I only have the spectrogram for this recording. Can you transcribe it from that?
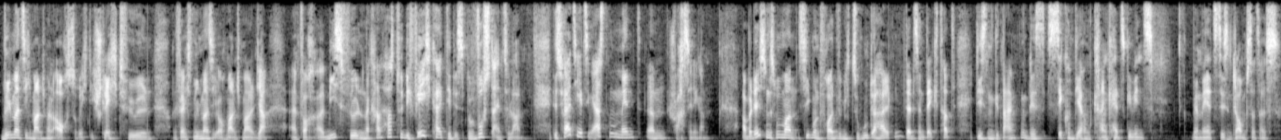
will man sich manchmal auch so richtig schlecht fühlen und vielleicht will man sich auch manchmal, ja, einfach äh, mies fühlen und dann kann, hast du die Fähigkeit, dir das bewusst einzuladen. Das hört sich jetzt im ersten Moment ähm, schwachsinnig an. Aber das, und das muss man Sigmund Freud wirklich zugute halten, der das entdeckt hat, diesen Gedanken des sekundären Krankheitsgewinns. Wenn wir jetzt diesen Glaubenssatz als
